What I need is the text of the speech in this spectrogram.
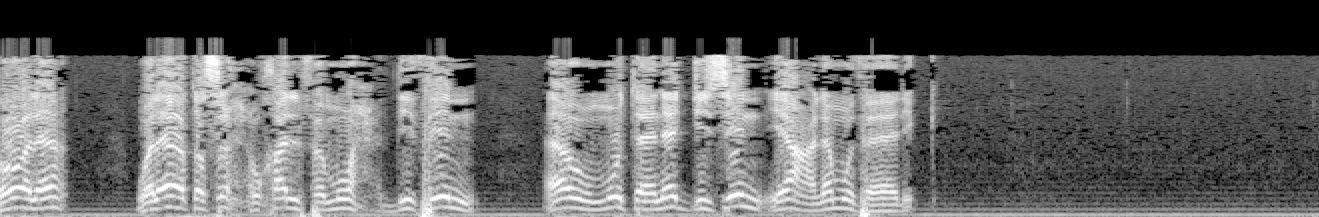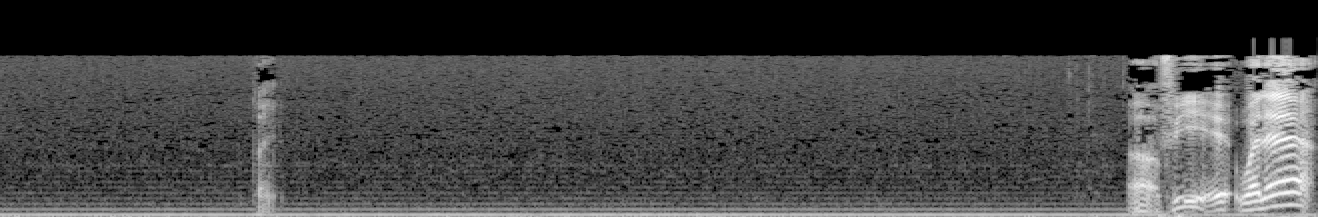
قال ولا تصح خلف محدث أو متنجس يعلم ذلك. طيب. آه في ولا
